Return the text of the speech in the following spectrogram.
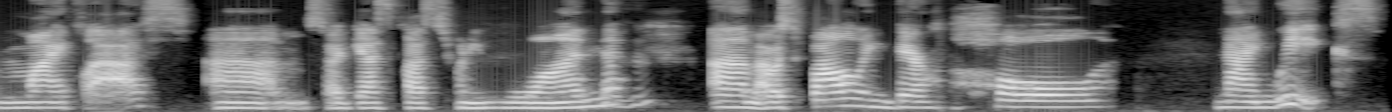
my class. Um, so I guess class 21. Mm-hmm. Um, I was following their whole nine weeks.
